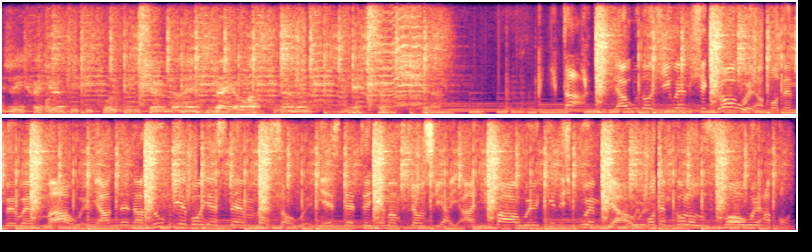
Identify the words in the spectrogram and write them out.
jeżeli chodzi o difficulty mi się wydaje mega łatwy level, nie chcę średni. Tak, ja urodziłem się goły, a potem byłem mały. Jadę na dupie, bo jestem wesoły. Niestety nie mam wciąż jaj ani pały. Kiedyś byłem biały, potem koloru smoły, a potem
